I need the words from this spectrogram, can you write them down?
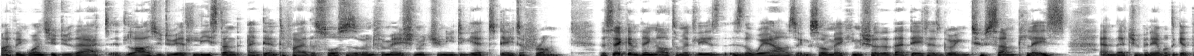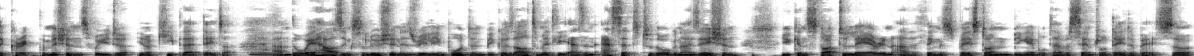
I think once you do that, it allows you to at least un- identify the sources of information which you need to get data from. The second thing ultimately is, is the warehousing. So making sure that that data is going to some place and that you've been able to get the correct permissions for you to, you know, keep that data. Mm. Um, the warehousing solution is really important because ultimately as an asset to the organization, you can start to layer in other things based on being able to have a central database. So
